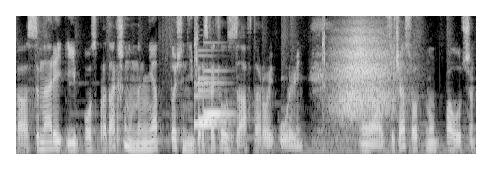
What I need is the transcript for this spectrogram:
э, сценарий и постпродакшн у меня точно не перескакивал за второй уровень. Вот, сейчас вот, ну, получше.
